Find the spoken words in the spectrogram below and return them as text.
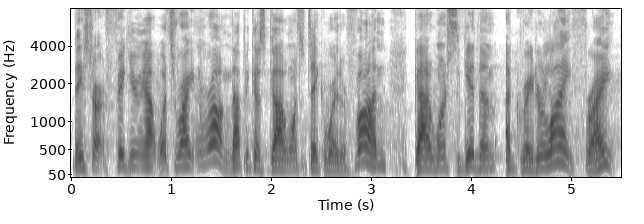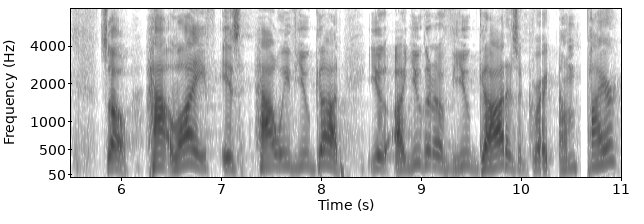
they start figuring out what's right and wrong. Not because God wants to take away their fun, God wants to give them a greater life, right? So, how, life is how we view God. You, are you going to view God as a great umpire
